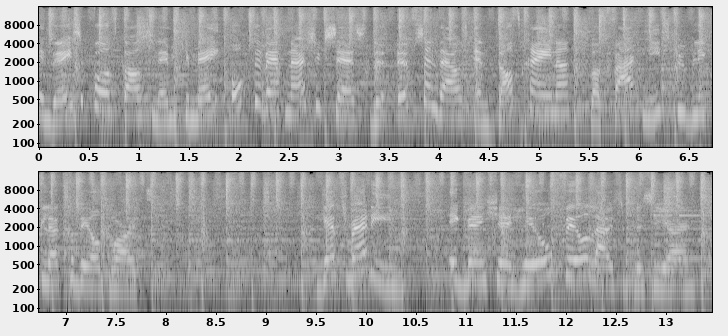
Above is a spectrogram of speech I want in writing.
In deze podcast neem ik je mee op de weg naar succes, de ups en downs en datgene wat vaak niet publiekelijk gedeeld wordt. Get ready! Ik wens je heel veel luisterplezier.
